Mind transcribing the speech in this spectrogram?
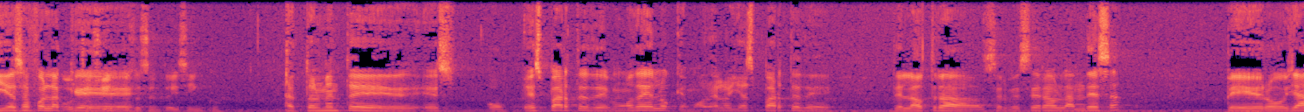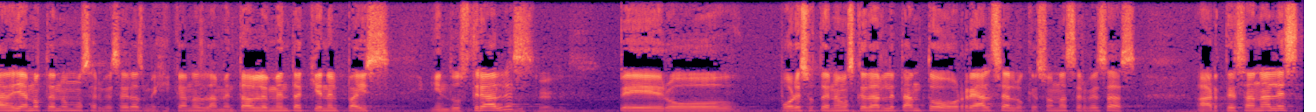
y esa fue la que 865. actualmente es, o- es parte de Modelo, que Modelo ya es parte de, de la otra cervecera holandesa, pero ya, ya no tenemos cerveceras mexicanas lamentablemente aquí en el país industriales, Industriales. pero por eso tenemos que darle tanto realce a lo que son las cervezas artesanales.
